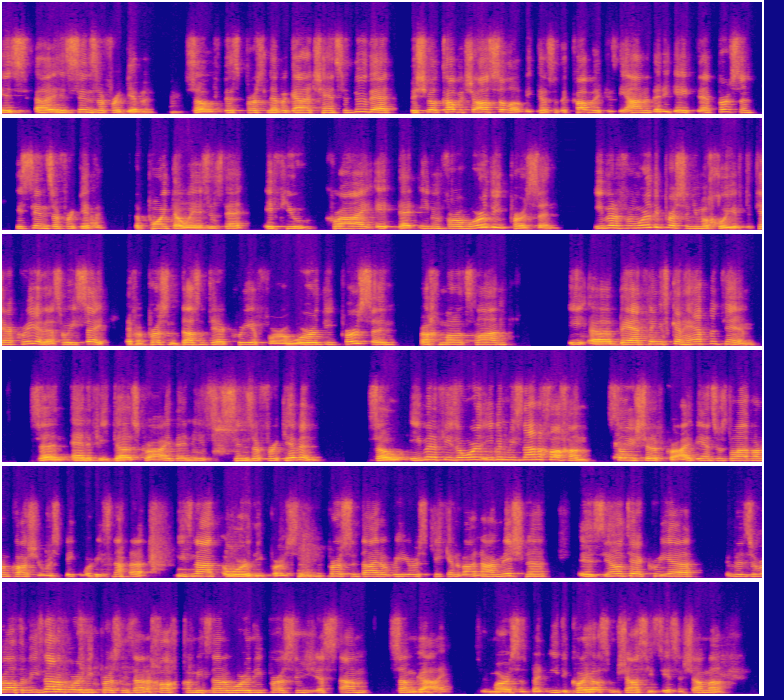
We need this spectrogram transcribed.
his uh, his sins are forgiven. So if this person never got a chance to do that, bishvil kavod also because of the covenant, because the honor that he gave that person, his sins are forgiven. The point though is is that if you cry, it, that even for a worthy person, even if a worthy person, you're mechuyev to tear kriya. That's what we say. If a person doesn't tear kriya for a worthy person, Rahman Islam, uh, bad things can happen to him. So, and if he does cry, then his sins are forgiven. So even if he's a worthy, even if he's not a chacham, still you should have cried. The answer is lav on kosher. We're speaking where he's not a he's not a worthy person. The person died over here is speaking about in our Mishnah is you don't take kriya if it's a relative. He's not a worthy person. He's not a chacham. He's not a worthy person. He's just some some guy. Gemara says, but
